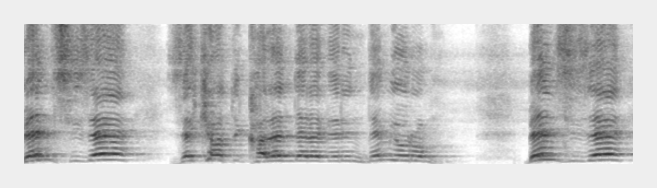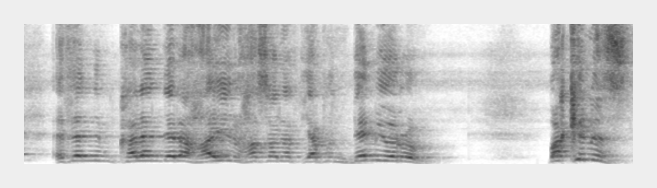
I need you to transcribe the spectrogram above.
Ben size zekatı kalendere verin demiyorum. Ben size efendim kalendere hayır hasanat yapın demiyorum. Bakınız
